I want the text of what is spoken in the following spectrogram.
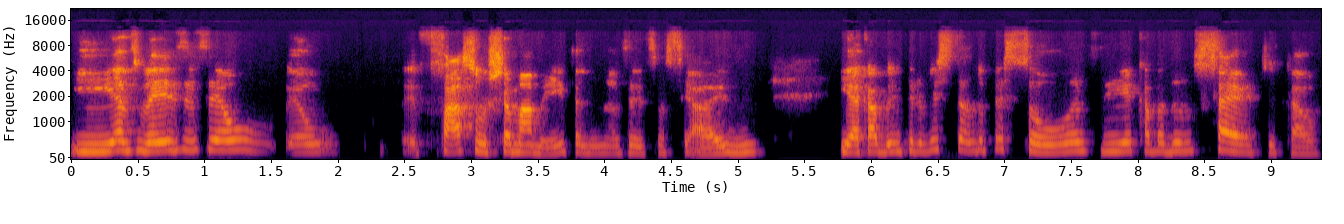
E às vezes eu, eu faço um chamamento ali nas redes sociais e, acabo entrevistando pessoas e acaba dando certo e tal.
